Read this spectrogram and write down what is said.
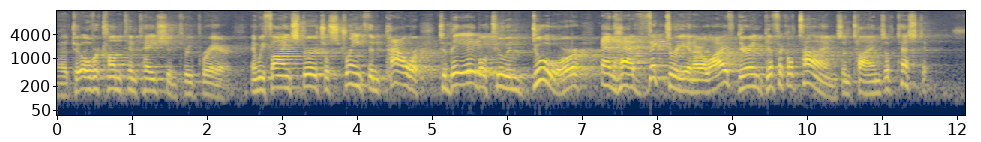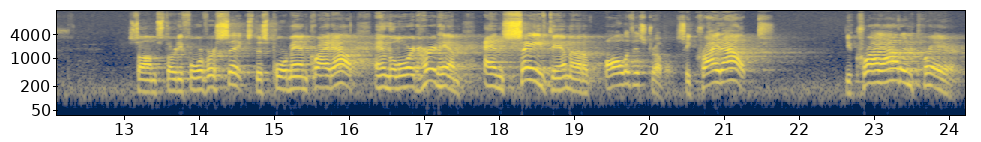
uh, to overcome temptation through prayer. And we find spiritual strength and power to be able to endure and have victory in our life during difficult times and times of testing. Psalms 34, verse 6 This poor man cried out, and the Lord heard him and saved him out of all of his troubles. He cried out. You cry out in prayer.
